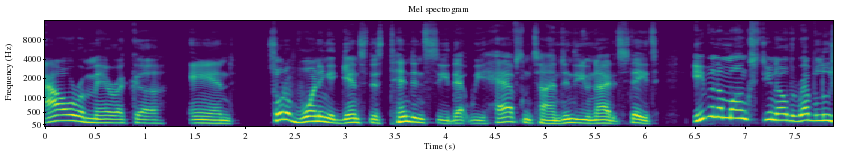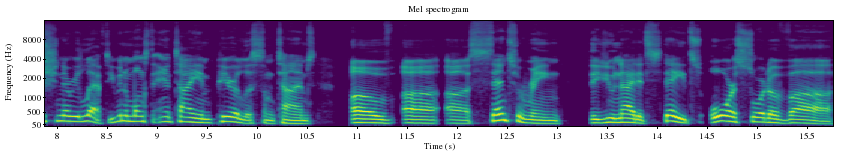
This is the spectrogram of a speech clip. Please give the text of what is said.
our America and sort of warning against this tendency that we have sometimes in the United States, even amongst, you know, the revolutionary left, even amongst the anti-imperialists sometimes of uh uh centering the United States or sort of uh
